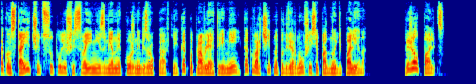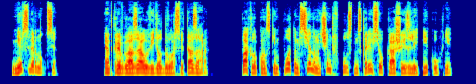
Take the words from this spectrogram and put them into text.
Как он стоит, чуть сутулившись в своей неизменной кожаной безрукавке, как поправляет ремень, как ворчит на подвернувшийся под ноги полено. Прижал палец. Мир свернулся. И, открыв глаза, увидел двор Светозара. Пахло конским потом, сеном и чем-то вкусным, скорее всего, кашей из летней кухни.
